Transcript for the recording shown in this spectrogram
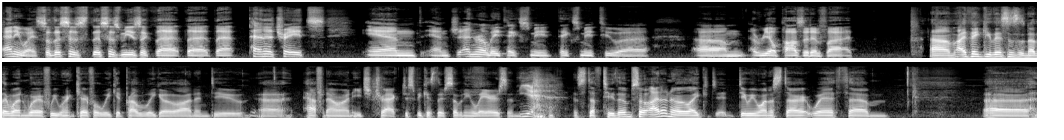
anyway, so this is this is music that that that penetrates and and generally takes me takes me to a um, a real positive vibe. Um, I think this is another one where if we weren't careful, we could probably go on and do uh, half an hour on each track, just because there's so many layers and, Yeah. and stuff to them. So I don't know. Like, do we want to start with um, uh,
